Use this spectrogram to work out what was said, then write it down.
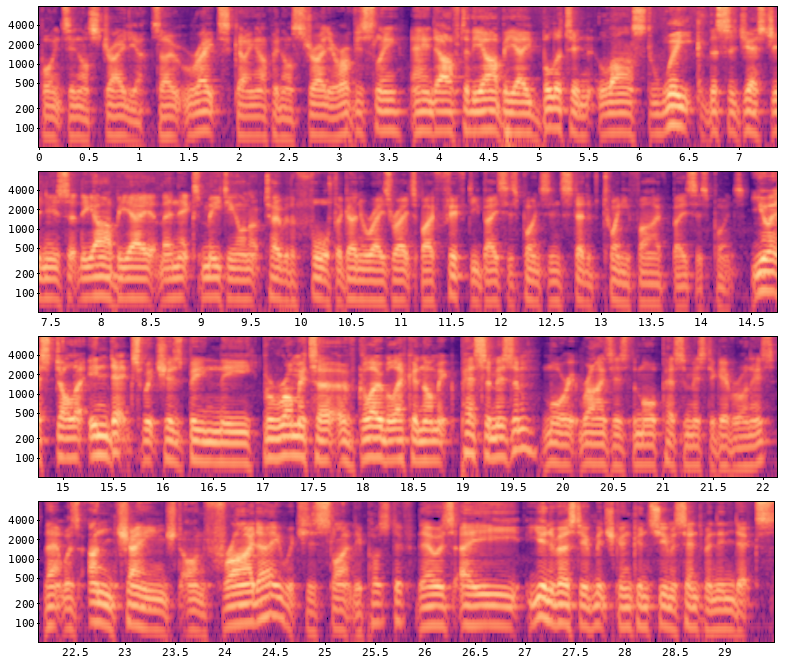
points in Australia. So rates going up in Australia obviously. And after the RBA bulletin last week, the suggestion is that the RBA at their next meeting on October the 4th are going to raise rates by 50 basis points instead of 25 basis points. US dollar index, which has been the barometer of global economic pessimism, more it rises, the more pessimistic everyone is. That was unchanged on Friday, which is slightly positive. There was a University of Michigan Consumer Sentiment Index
